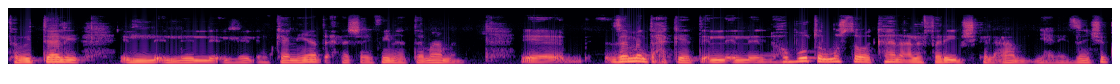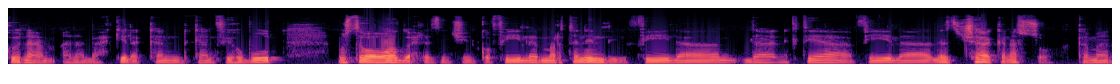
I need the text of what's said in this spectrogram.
فبالتالي ال ال ال ال الإمكانيات إحنا شايفينها تماما. آه، زي ما أنت حكيت الهبوط المستوى كان على الفريق بشكل عام. يعني زينشينكو نعم أنا بحكي لك كان كان في هبوط مستوى واضح لزينشينكو. في لمارتينيلي في لنكتيا في لتشاكا نفسه كمان.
